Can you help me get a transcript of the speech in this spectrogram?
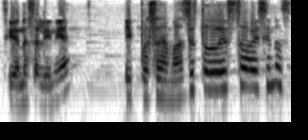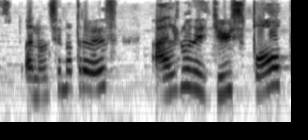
siguen esa línea. Y pues además de todo esto, a ver si nos anuncian otra vez algo de Gears Pop,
